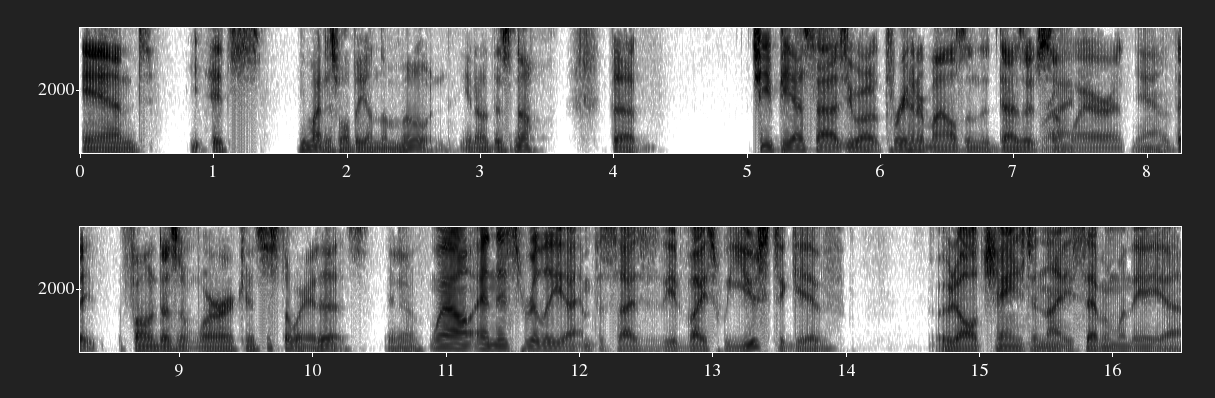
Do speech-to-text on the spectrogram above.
and it's you might as well be on the moon. You know, there's no the GPS has you out 300 miles in the desert Right. somewhere, and Yeah. they, the phone doesn't work. It's just the way it is. You know. Well, and this really uh, emphasizes the advice we used to give. It all changed in '97 when the, uh,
